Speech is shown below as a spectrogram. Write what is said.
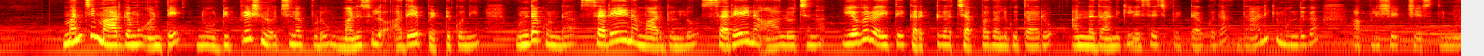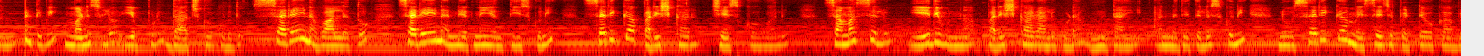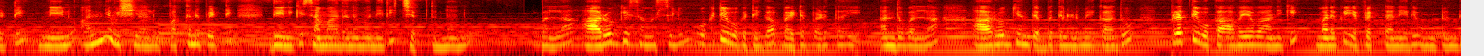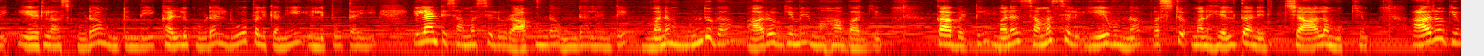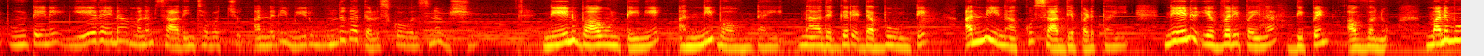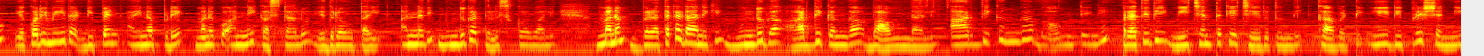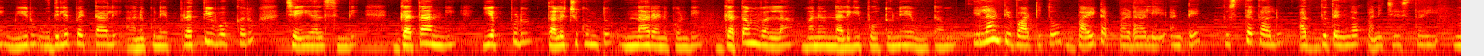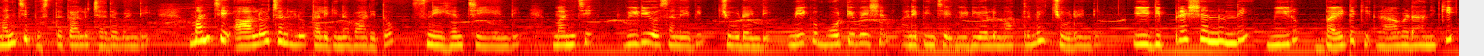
మంచి మార్గము అంటే నువ్వు డిప్రెషన్ వచ్చినప్పుడు మనసులో అదే పెట్టుకొని ఉండకుండా సరైన మార్గంలో సరైన ఆలోచన ఎవరైతే కరెక్ట్గా చెప్పగలుగుతారో అన్నదానికి మెసేజ్ పెట్టావు కదా దానికి ముందుగా అప్రిషియేట్ చేస్తున్నాను. అలాంటివి మనసులో ఎప్పుడు దాచుకోకూడదు. సరైన వాళ్ళతో సరైన నిర్ణయం తీసుకుని సరిగ్గా పరిష్కారం చేసుకోవాలి. సమస్యలు ఏది ఉన్నా పరిష్కారాలు కూడా ఉంటాయి అన్నది తెలుసుకుని నువ్వు సరిగ్గా మెసేజ్ పెట్టావు కాబట్టి నేను అన్ని విషయాలు పక్కన పెట్టి దీనికి సమాధానం అనేది చెప్తున్నాను. వల్ల ఆరోగ్య సమస్యలు ఒకటి ఒకటిగా బయటపడతాయి. అందువల్ల ఆరోగ్యం దెబ్బతినడమే కాదు ప్రతి ఒక్క అవయవానికి మనకు ఎఫెక్ట్ అనేది ఉంటుంది. ఎయిర్ లాస్ కూడా ఉంటుంది. కళ్ళు కూడా లోపలికని వెళ్ళిపోతాయి. ఇలాంటి సమస్యలు రాకుండా ఉండాలంటే మనం ముందుగా ఆరోగ్యమే మహాభాగ్యం. కాబట్టి మన సమస్యలు ఏ ఉన్నా ఫస్ట్ మన హెల్త్ అనేది చాలా ముఖ్యం. ఆరోగ్యం ఉంటేనే ఏదైనా మనం సాధించవచ్చు అన్నది మీరు ముందుగా తెలుసుకోవాల్సిన విషయం. నేను బాగుంటేనే అన్నీ బాగుంటాయి నా దగ్గర డబ్బు ఉంటే అన్నీ నాకు సాధ్యపడతాయి. నేను ఎవరిపైన డిపెండ్ అవ్వను. మనము ఒకరి మీద డిపెండ్ అయినప్పుడే మనకు అన్ని కష్టాలు ఎదురవుతాయి అన్నది ముందుగా తెలుసుకోవాలి. మనం బ్రతకడానికి ముందుగా ఆర్థికంగా బాగుండాలి. ఆర్థికంగా బాగుంటేనే ప్రతిదీ మీ చెంతకే చేరుతుంది. కాబట్టి ఈ డిప్రెషన్ని మీరు వదిలిపెట్టాలి అనుకునే ప్రతి ఒక్కరూ చేయాల్సింది. గతాన్ని ఎప్పుడు తలుచుకుంటూ ఉన్నారనుకోండి గతం వల్ల మనం నలిగిపోతూనే ఉంటాము. ఇలాంటి వాటితో బయటపడాలి అంటే పుస్తకాలు అద్భుతంగా పనిచేస్తాయి. మంచి పుస్తకాలు చదవండి. మంచి ఆలోచనలు కలిగిన వారితో స్నేహం చేయండి. మంచి వీడియోస్ అనేవి చూడండి. మీకు మోటివేషన్ అనిపించే వీడియోలు మాత్రమే చూడండి. ఈ డిప్రెషన్ నుండి మీరు బయటకి రావడానికి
